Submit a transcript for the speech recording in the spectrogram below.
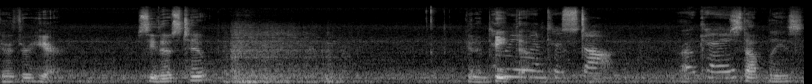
Go through here. See those two? Gonna Tell beat me them. when to stop, okay? Stop, please.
